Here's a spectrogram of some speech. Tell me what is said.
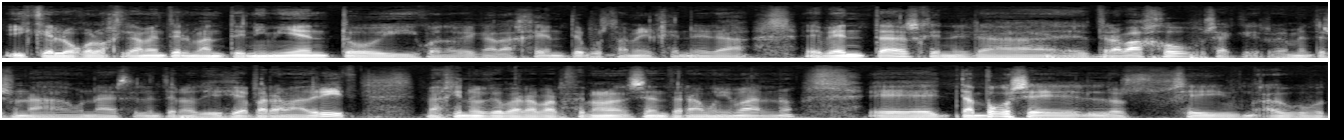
y que luego lógicamente el mantenimiento y cuando venga la gente pues también genera eh, ventas, genera eh, trabajo, o sea que realmente es una, excelente noticia para Madrid. Imagino que para Barcelona se entrará muy mal, ¿no? tampoco sé, los, si hay algo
